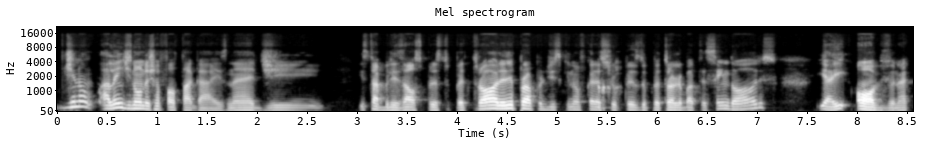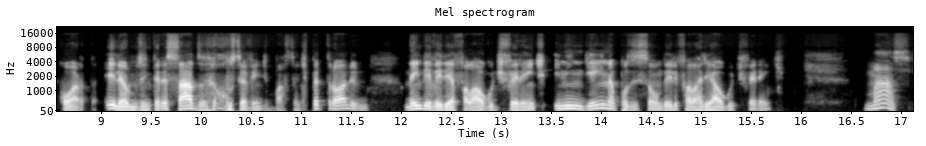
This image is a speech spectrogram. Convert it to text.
de não, além de não deixar faltar gás, né, de estabilizar os preços do petróleo, ele próprio disse que não ficaria surpreso do petróleo bater 100 dólares. E aí, óbvio, né? Corta. Ele é um dos interessados, a Rússia vende bastante petróleo, nem deveria falar algo diferente, e ninguém na posição dele falaria algo diferente. Mas,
